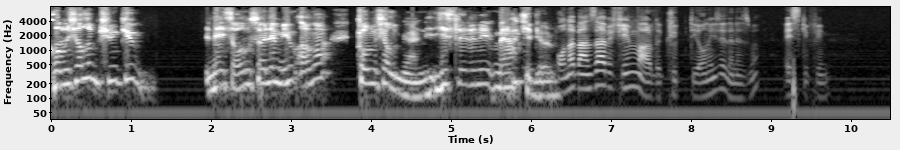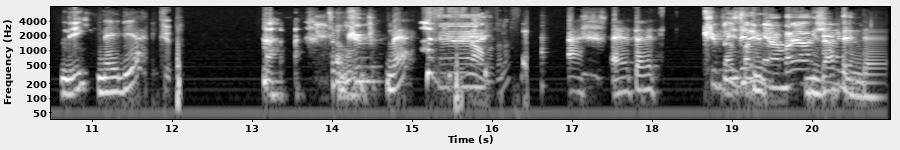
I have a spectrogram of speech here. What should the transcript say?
konuşalım çünkü neyse onu söylemeyeyim ama konuşalım yani. Hislerini merak ediyorum. Ona benzer bir film vardı Küp diye. Onu izlediniz mi? Eski film. Ney? Ne diye? Küp. Tamam. Küp. Ne? Siz ne eee, anladınız? Evet evet. küp Ben izledim bakıyorum. ya. Bayağı Güzel şey filmdi.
